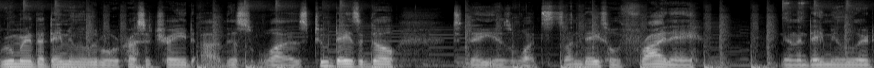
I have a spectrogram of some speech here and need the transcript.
Rumored that Damian Lillard will request a trade. Uh, this was two days ago. Today is what Sunday, so Friday, and then Damian Lillard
